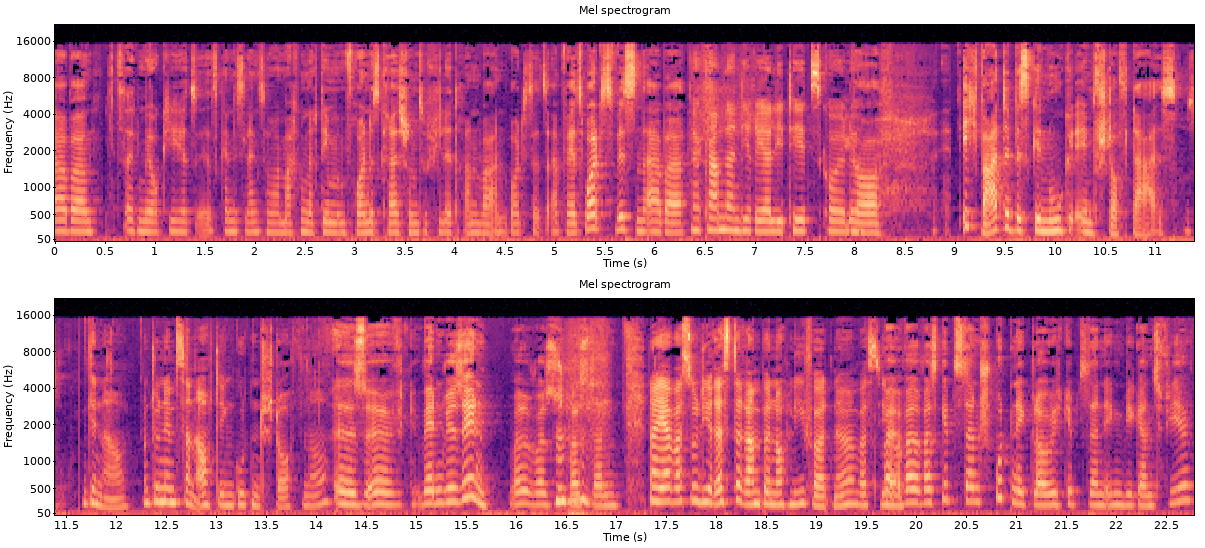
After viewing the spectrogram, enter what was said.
Aber jetzt dachte ich mir, okay, jetzt, jetzt kann ich es langsam mal machen, nachdem im Freundeskreis schon so viele dran waren, wollte ich es jetzt einfach. Jetzt wollte ich es wissen, aber. Da kam dann die Realitätskeule. Ja. Ich warte, bis genug Impfstoff da ist. So. Genau. Und du nimmst dann auch den guten Stoff, ne? Das äh, werden wir sehen, was, was dann. naja, was so die Resterampe noch liefert, ne? Was, die was, was, was gibt's dann? Sputnik, glaube ich, gibt es dann irgendwie ganz viel.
